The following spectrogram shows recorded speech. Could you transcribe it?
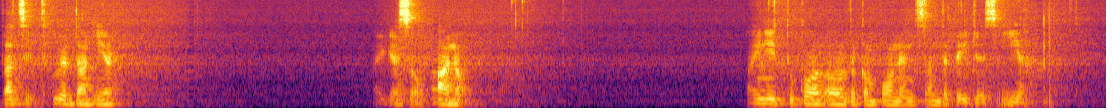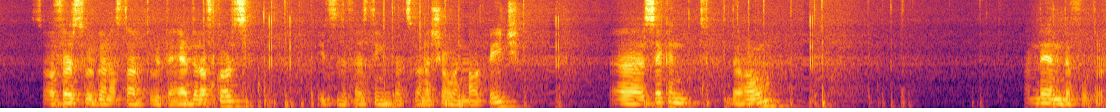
That's it, we're done here. I guess so. Ah, no. I need to call all the components and the pages here. So first we're gonna start with the header, of course. It's the first thing that's gonna show on our page. Uh, second, the home. And then the footer.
